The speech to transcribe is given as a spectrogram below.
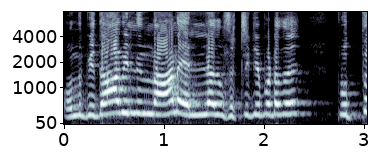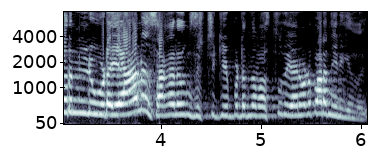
ഒന്ന് പിതാവിൽ നിന്നാണ് എല്ലാതും സൃഷ്ടിക്കപ്പെട്ടത് പുത്രനിലൂടെയാണ് സകലവും സൃഷ്ടിക്കപ്പെട്ടെന്ന വസ്തുത ഞാനോട് പറഞ്ഞിരിക്കുന്നത്.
